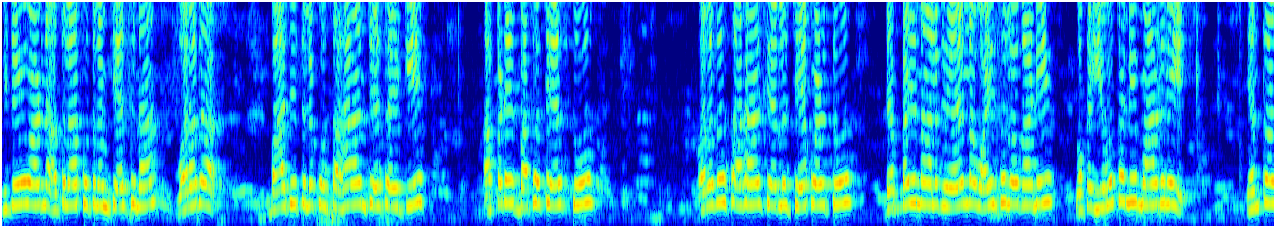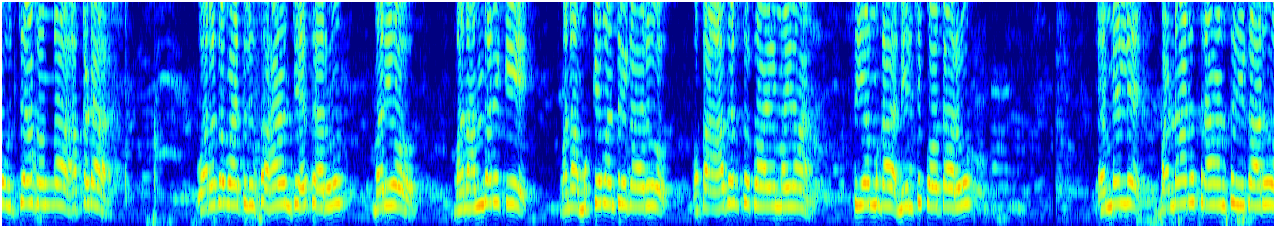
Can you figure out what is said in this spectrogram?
విజయవాడను అతలాకుతలం చేసిన వరద బాధితులకు సహాయం చేసేకి అక్కడే బస చేస్తూ వరద సహాయ చర్యలు చేపడుతూ డెబ్బై నాలుగు ఏళ్ళ వయసులో కానీ ఒక యువకుని మాదిరి ఎంతో ఉత్సాహంగా అక్కడ వరద బాధితులు సహాయం చేశారు. మరియు మనందరికీ మన ముఖ్యమంత్రి గారు ఒక ఆదర్శప్రాయమైన సీఎంగా నిలిచిపోతారు. ఎమ్మెల్యే బండారు శ్రావణశ్రీ గారు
